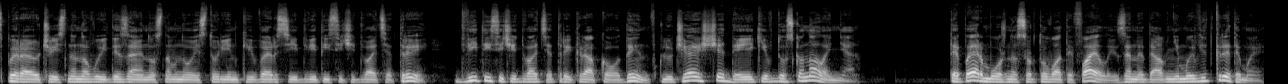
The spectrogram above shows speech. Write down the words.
Спираючись на новий дизайн основної сторінки версії 2023, 2023.1 включає ще деякі вдосконалення. Тепер можна сортувати файли за недавніми відкритими.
